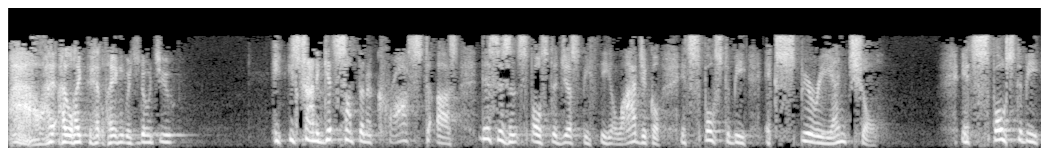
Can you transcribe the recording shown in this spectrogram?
Wow, I, I like that language, don't you? He, he's trying to get something across to us. This isn't supposed to just be theological. It's supposed to be experiential. It's supposed to be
